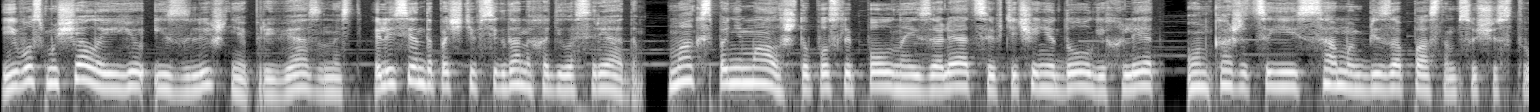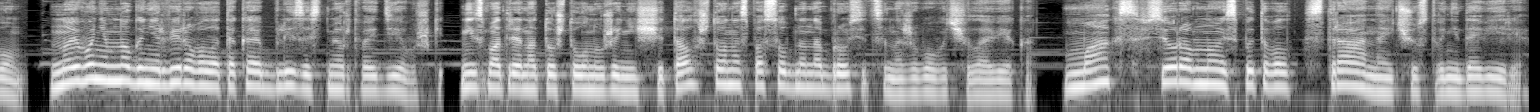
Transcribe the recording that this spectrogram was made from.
Его смущала ее излишняя привязанность. Элисенда почти всегда находилась рядом. Макс понимал, что после полной изоляции в течение долгих лет он кажется ей самым безопасным существом. Но его немного нервировала такая близость мертвой девушки, несмотря на то, что он уже не считал, что она способна наброситься на живого человека. Макс все равно испытывал странное чувство недоверия.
